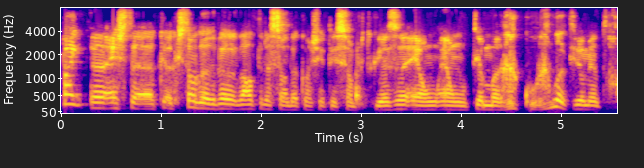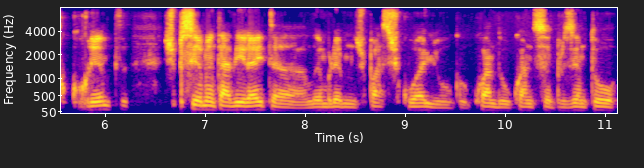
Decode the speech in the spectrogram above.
Bem, eh, esta, a questão da, da, alteração da Constituição Portuguesa é um, é um tema relativamente recorrente, especialmente à direita. Lembremos nos Passos Coelho, quando, quando se apresentou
